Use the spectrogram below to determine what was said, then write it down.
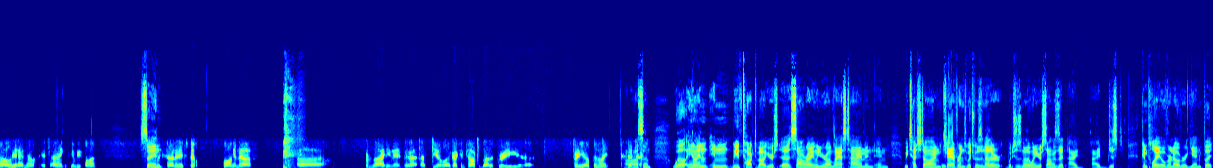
Oh yeah, no. It's. I think it's gonna be fun. So I'm and excited. It's been long enough uh, from writing it that I, I feel like I can talk about it pretty, uh, pretty openly. Awesome. Well, you know, and and we've talked about your uh, songwriting when you were on last time, and and we touched on Caverns, which was another which is another one of your songs that I I just can play over and over again. But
